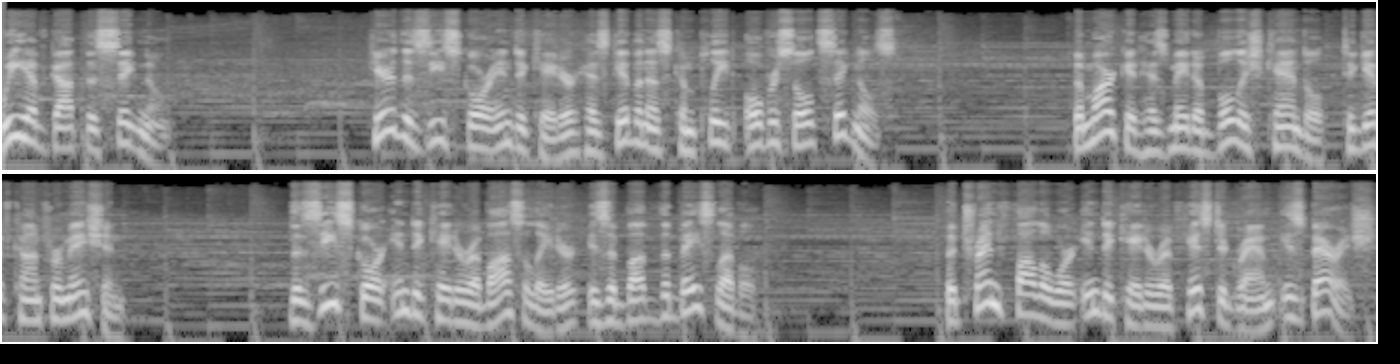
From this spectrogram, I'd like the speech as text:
We have got the signal. Here the z-score indicator has given us complete oversold signals. The market has made a bullish candle to give confirmation. The z-score indicator of oscillator is above the base level. The trend follower indicator of histogram is bearish.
